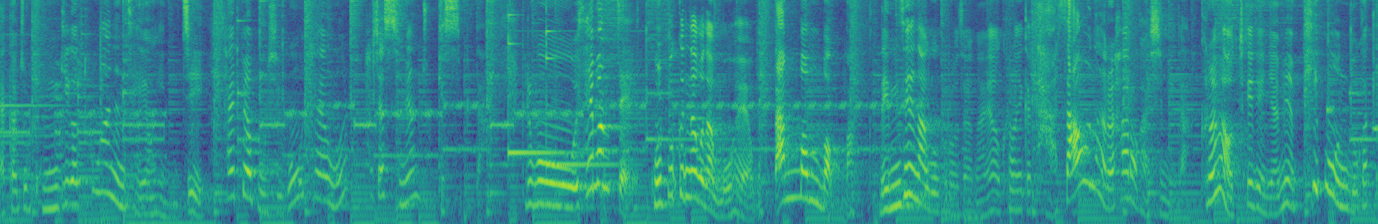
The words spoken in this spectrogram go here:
약간 좀 공기가 통하는 제형인지 살펴보시고 사용을 하셨으면 좋겠습니다. 그리고 세 번째, 골프 끝나고 난뭐 해요? 땀범벅 막 냄새 나고 그러잖아요. 그러니까 다 사우나를 하러 가십니다. 그러면 어떻게 되냐면 피부 온도가 더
